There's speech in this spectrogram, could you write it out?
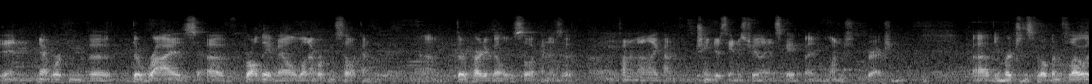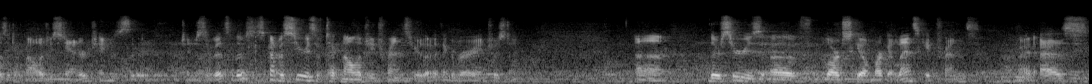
In networking, the, the rise of broadly available networking silicon. Um, third-party available silicon is a fundamentally kind of changes the industry landscape in one direction. Uh, the emergence of OpenFlow as a technology standard changes the, changes a bit. So there's kind of a series of technology trends here that I think are very interesting. Uh, there are a series of large-scale market landscape trends, right, as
